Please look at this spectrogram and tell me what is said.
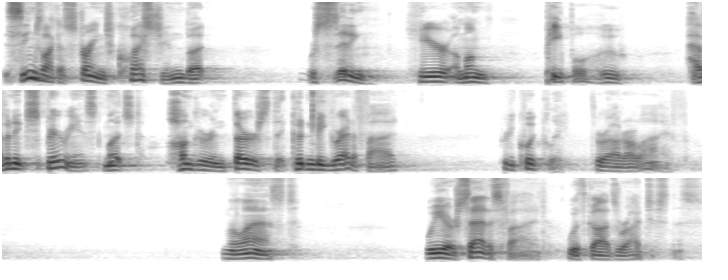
It seems like a strange question, but we're sitting here among people who haven't experienced much hunger and thirst that couldn't be gratified pretty quickly throughout our life. And the last, we are satisfied with God's righteousness.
